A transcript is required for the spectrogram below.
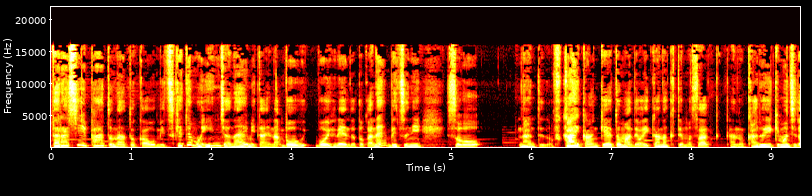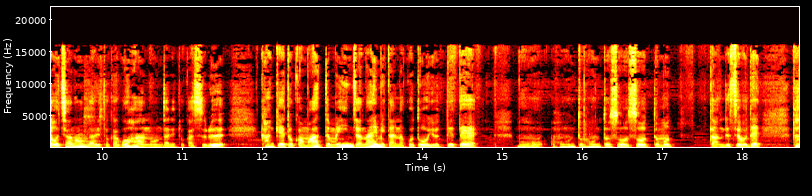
新しいパートナーとかを見つけてもいいんじゃないみたいなボーイフレンドとかね別にそうなんていうの深い関係とまではいかなくてもさあの軽い気持ちでお茶飲んだりとかご飯飲んだりとかする関係とかもあってもいいんじゃないみたいなことを言ってて。もうほんとほんとそうそうって思ったんですよ。で例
